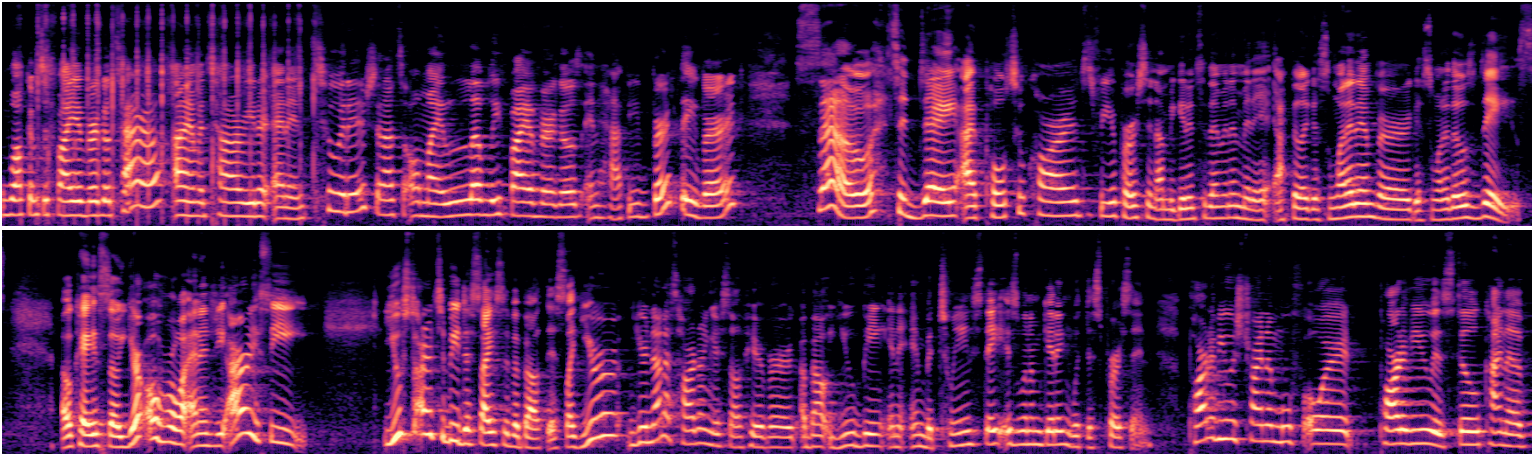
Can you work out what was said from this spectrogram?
Welcome to Fire Virgo Tarot. I am a tarot reader and intuitive. Shout out to all my lovely Fire Virgos and happy birthday, Virg. So today I pulled two cards for your person. I'm gonna get into them in a minute. I feel like it's one of them, Virg. It's one of those days. Okay, so your overall energy, I already see you started to be decisive about this. Like you're you're not as hard on yourself here, Virg, about you being in an in-between state is what I'm getting with this person. Part of you is trying to move forward, part of you is still kind of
